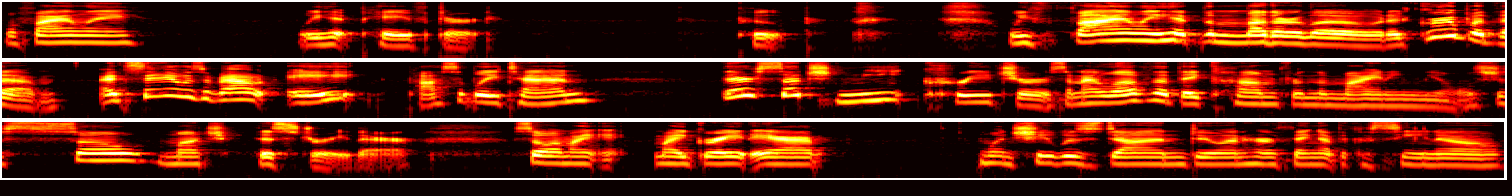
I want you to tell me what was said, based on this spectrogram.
Well, finally, we hit paved dirt. Poop. We finally hit the mother lode, a group of them. I'd say it was about eight, possibly ten they're such neat creatures and i love that they come from the mining mules just so much history there so my my great aunt when she was done doing her thing at the casino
